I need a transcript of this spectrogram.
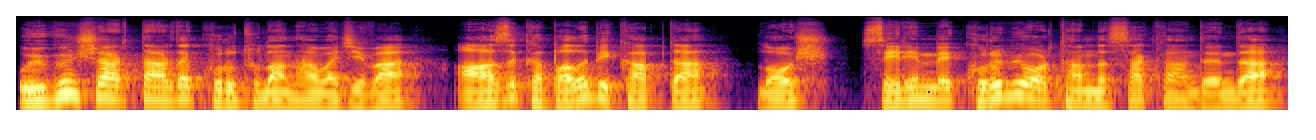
Uygun şartlarda kurutulan havacıva, ağzı kapalı bir kapta, loş, serin ve kuru bir ortamda saklandığında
